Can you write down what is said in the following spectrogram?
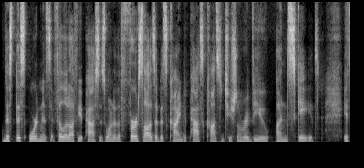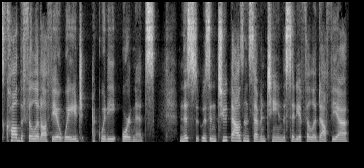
this this ordinance that Philadelphia passed is one of the first laws of its kind to pass constitutional review unscathed. It's called the Philadelphia Wage Equity Ordinance. And this was in 2017. The city of Philadelphia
